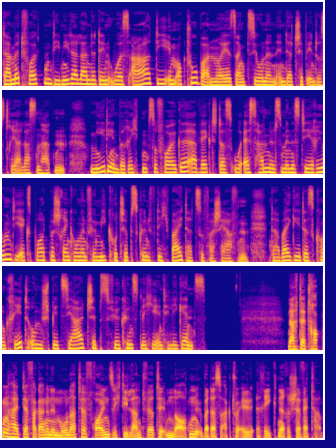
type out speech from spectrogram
Damit folgten die Niederlande den USA, die im Oktober neue Sanktionen in der Chipindustrie erlassen hatten. Medienberichten zufolge erweckt das US-Handelsministerium, die Exportbeschränkungen für Mikrochips künftig weiter zu verschärfen. Dabei geht es konkret um Spezialchips für künstliche Intelligenz Intelligenz. Nach der Trockenheit der vergangenen Monate freuen sich die Landwirte im Norden über das aktuell regnerische Wetter.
